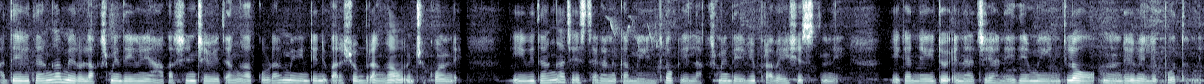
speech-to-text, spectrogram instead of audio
అదేవిధంగా మీరు లక్ష్మీదేవిని ఆకర్షించే విధంగా కూడా మీ ఇంటిని పరిశుభ్రంగా ఉంచుకోండి. ఈ విధంగా చేస్తే కనుక మీ ఇంట్లోకి లక్ష్మీదేవి ప్రవేశిస్తుంది. ఇక నెగిటివ్ ఎనర్జీ అనేది మీ ఇంట్లో నుండి వెళ్ళిపోతుంది.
